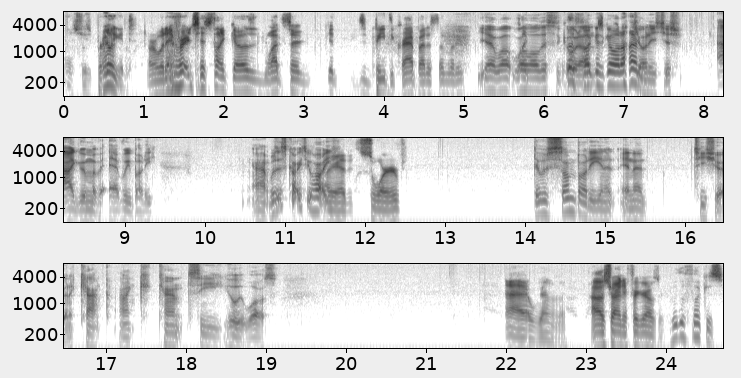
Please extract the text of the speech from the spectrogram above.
Well, she's brilliant, or whatever. It just like goes and watches her get beat the crap out of somebody. Yeah, well, while like, all this is going on. what the on, fuck is going on? Johnny's just arguing with everybody. Uh, was it Scotty Too Hotty? Oh yeah, the swerve. There was somebody in a in a t-shirt and a cap, and I c- can't see who it was. I don't know. I was trying to figure out. I was like, who the fuck is?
